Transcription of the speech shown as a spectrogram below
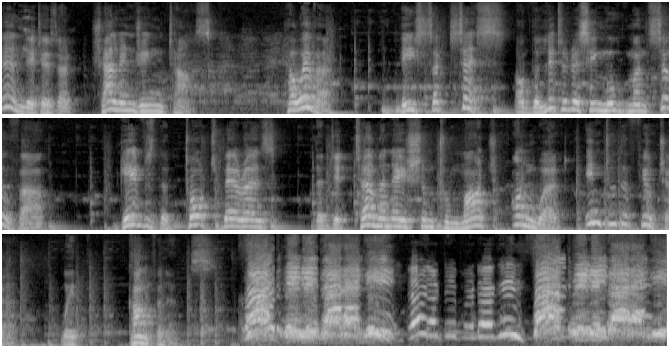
and it is a challenging task. However, the success of the literacy movement so far gives the torchbearers the determination to march onward into the future with confidence. साथ मिली करेगी एक बेटी पढ़ेगी साथ मिली करेगी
